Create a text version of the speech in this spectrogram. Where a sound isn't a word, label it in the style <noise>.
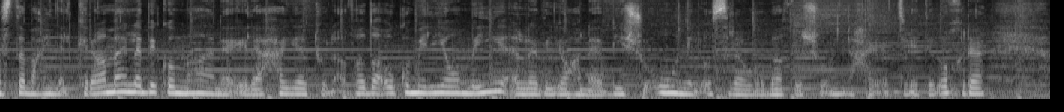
مستمعينا الكرام أهلا بكم معنا إلى حياتنا فضاؤكم اليومي الذي يعنى بشؤون الأسرة وباقي الشؤون الحياتية الأخرى.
